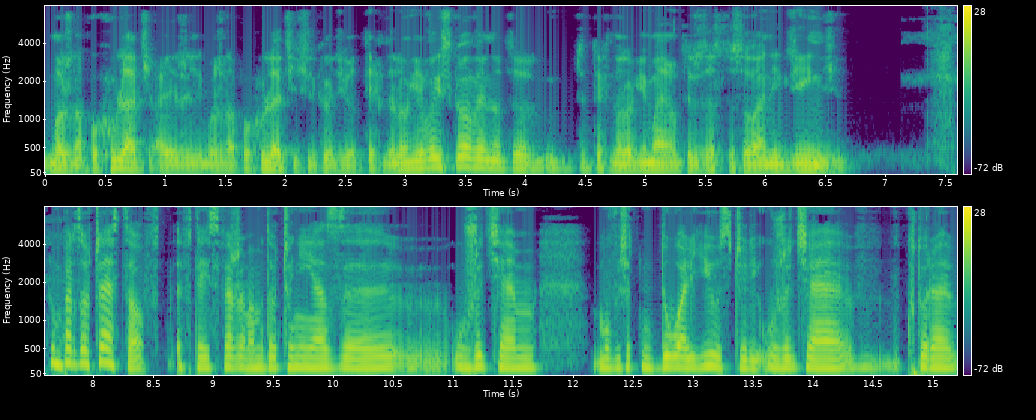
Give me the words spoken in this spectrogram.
można pochulać, a jeżeli można pochulać, jeśli chodzi o technologie wojskowe, no to te technologie mają też zastosowanie gdzie indziej. No bardzo często w, w tej sferze mamy do czynienia z użyciem mówi się o tym dual use, czyli użycie, które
